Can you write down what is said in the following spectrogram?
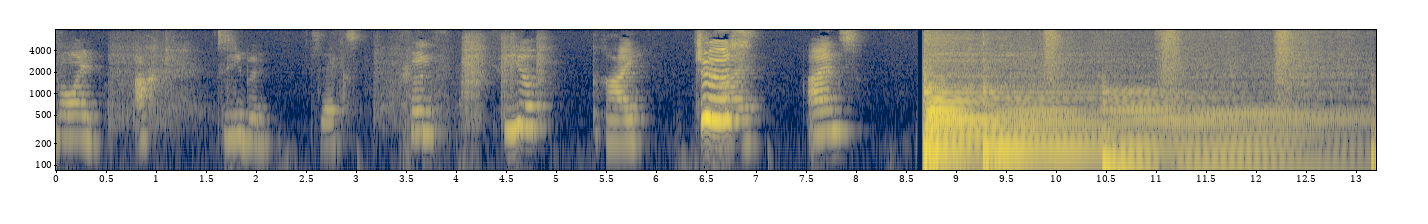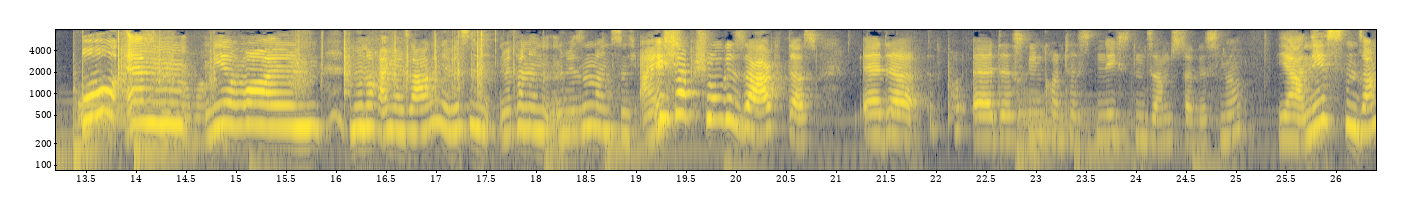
9, 8, 7, 6, 5, 4, 3. Tschüss. 3, 1. Oh, wir wollen nur noch einmal sagen, wir wissen, wir können, wir sind uns nicht einig. Ich habe schon gesagt, dass äh, der, äh, der Skin Contest nächsten Samstag ist, ne? Ja, nächsten Sam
